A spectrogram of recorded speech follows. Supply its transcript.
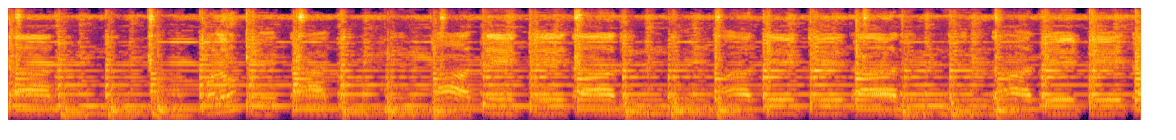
তা দিন দিন বলো হাতে তে তা দিন দিন হাতে তে তা দিন দিন হাতে তে তা দিন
